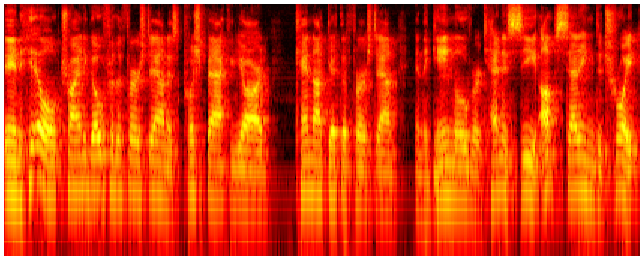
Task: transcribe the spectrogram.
And Hill trying to go for the first down is pushed back a yard, cannot get the first down, and the game over. Tennessee upsetting Detroit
